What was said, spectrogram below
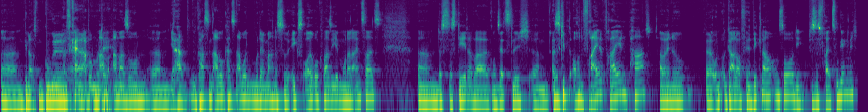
Ähm, genau, das ist Google. Das ist kein äh, Abo-Modell. Amazon. Ähm, ja, du kannst ein Abo, kannst ein Abo-Modell machen, dass du x Euro quasi jeden Monat einzahlst. Ähm, das, das geht aber grundsätzlich. Ähm, also es gibt auch einen freien, freien Part, aber wenn du äh, und, und gerade auch für Entwickler und so, die, das ist frei zugänglich.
